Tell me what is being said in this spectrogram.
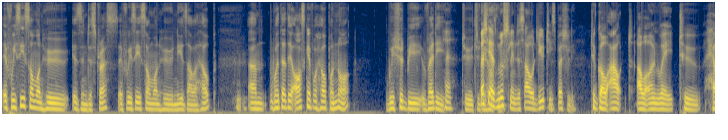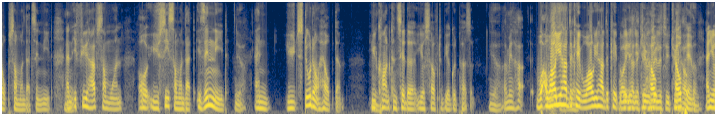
If we see someone who is in distress, if we see someone who needs our help, Hmm. um, whether they're asking for help or not, we should be ready Yeah. to to Especially as them. Muslims, it's our duty especially. to go out our own way to help someone that's in need. And Hmm. if you have someone or you see someone that is in need yeah, and you still don't help them, you Hmm. can't consider yourself to be a good person. yeah. I mean, ha- Wh- While you have the Yeah. capa- while you have the While capability, have the to capability help to help help him, them. and you're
